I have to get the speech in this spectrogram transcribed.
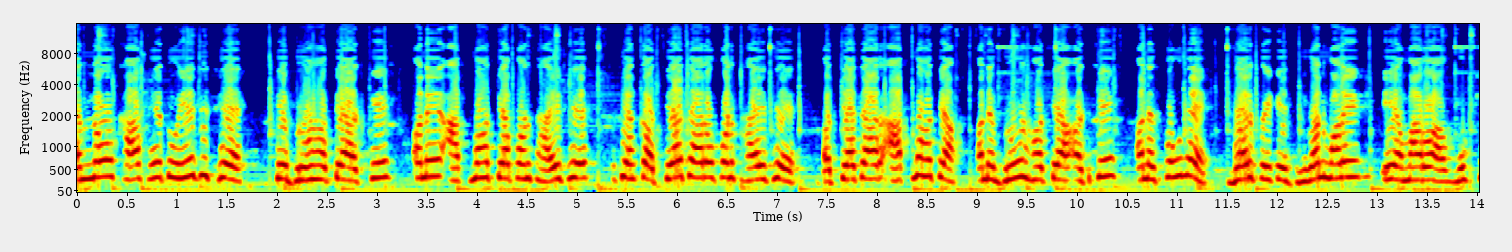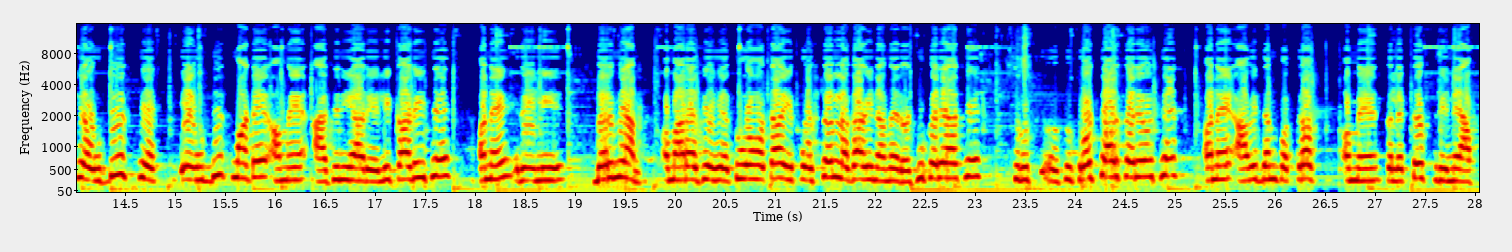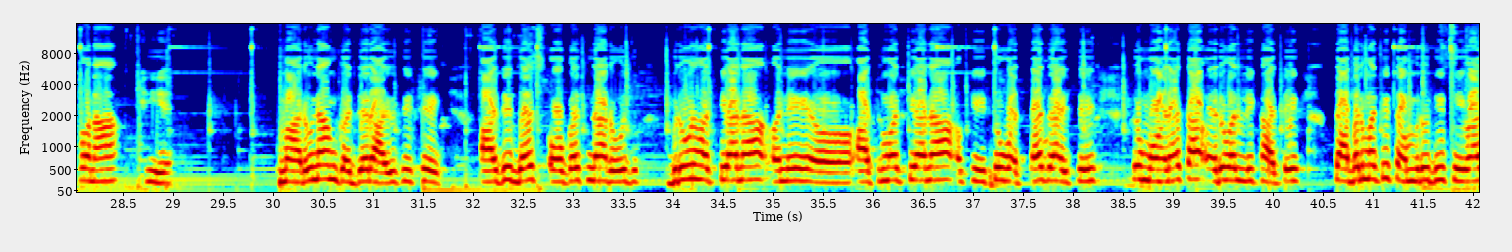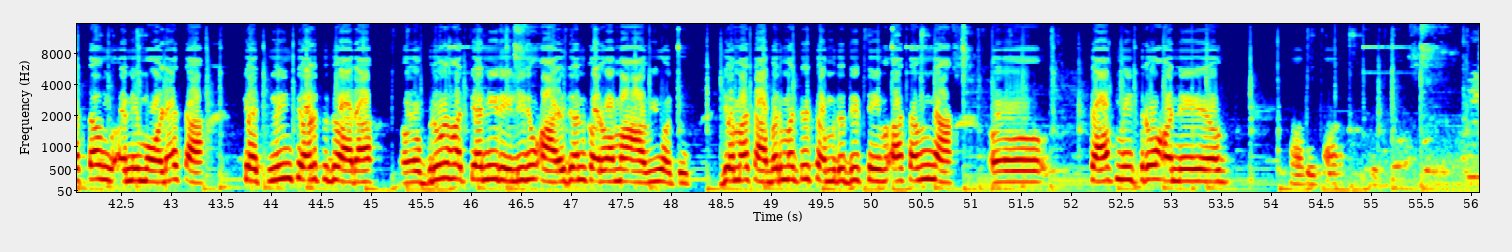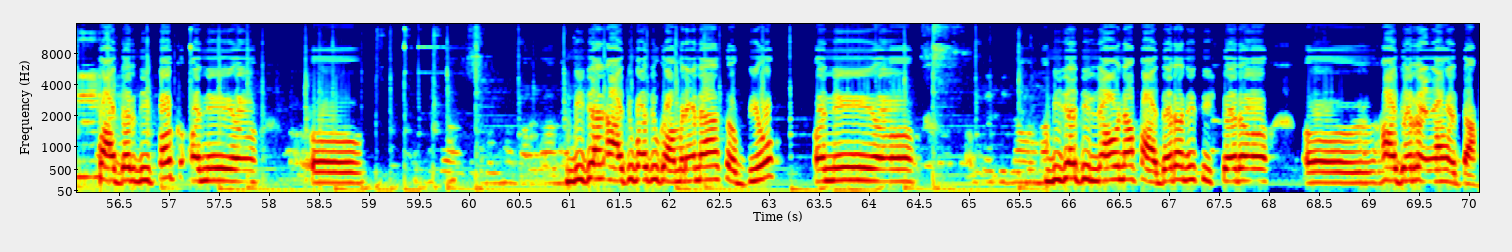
એમનો ખાસ હેતુ એ જ છે કે ભ્રૂણ હત્યા અટકે અને આત્મહત્યા પણ થાય છે. ક્યાંક અત્યાચારો પણ થાય છે. અત્યાચાર, આત્મહત્યા અને ભ્રૂણ હત્યા અટકે અને સૌને ભરપેટે જીવન મળે એ અમારો મુખ્ય ઉદ્દેશ છે. એ ઉદ્દેશ માટે અમે આજની આ રેલી કાઢી છે અને રેલી દરમિયાન અમારા જે હેતુઓ હતા એ પોસ્ટર લગાવીને અમે રજૂ કર્યા છે સૂત્રોચ્ચાર કર્યો છે અને આવેદન પત્રક અમે કલેક્ટર શ્રીને આપવાના છીએ. મારું નામ ગજ્જર આયુષી છે. આજે દસ ઓગસ્ટના રોજ ભ્રૂણ હત્યાના અને આત્મહત્યાના કેસો વધતા જાય છે. તો મોડાસા અરવલ્લી ખાતે સાબરમતી સમૃદ્ધિ સેવા સંઘ અને મોડાસા કેથલિન ચર્ચ દ્વારા ભ્રૂણ હત્યાની રેલીનું આયોજન કરવામાં આવ્યું હતું. જેમાં સાબરમતી સમૃદ્ધિ સેવા સંઘના સ્ટાફ મિત્રો અને ફાધર દીપક અને બીજા આજુબાજુ ગામડાના સભ્યો અને બીજા જિલ્લાઓના ફાધર અને સિસ્ટર હાજર રહ્યા હતા.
